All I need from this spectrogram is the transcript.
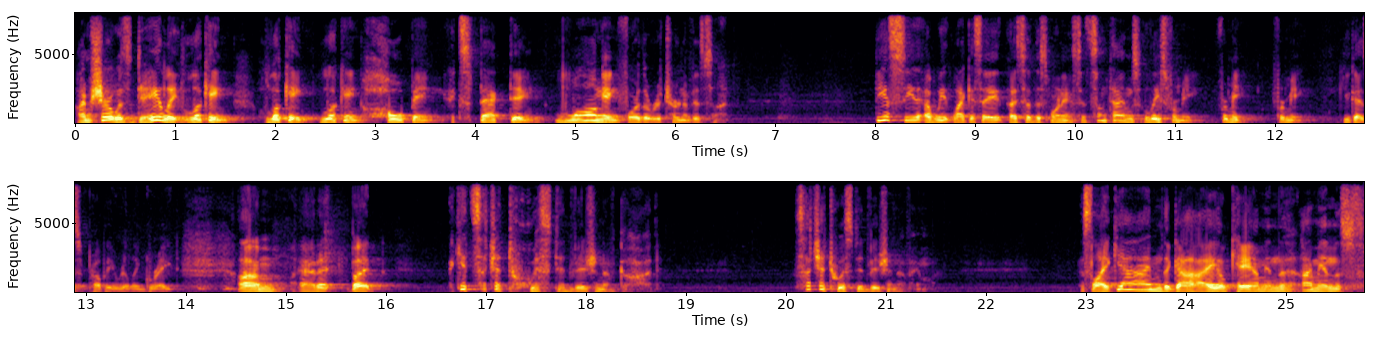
I'm sure it was daily looking, looking, looking, hoping, expecting, longing for the return of his son. Do you see that? We, like I, say, I said this morning, I said sometimes, at least for me, for me, for me, you guys are probably really great um, at it, but I get such a twisted vision of God. Such a twisted vision of him. It's like, yeah, I'm the guy, okay, I'm in the, I'm in the,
